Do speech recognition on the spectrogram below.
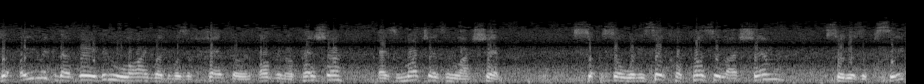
the Oimek that day didn't lie whether it was a chet or an oven or pesha as much as in Lashem. So, so when he said Chotosi Lashem, so there's a psik,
